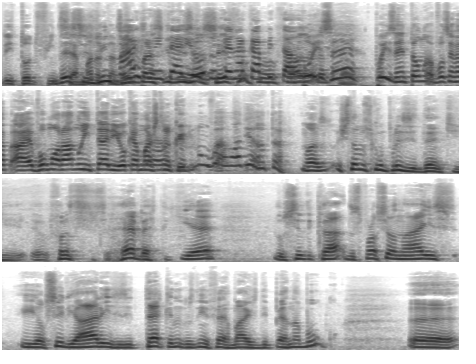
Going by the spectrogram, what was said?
e todo fim de Desses semana também. Mais no interior do que na capital. Pois é, pois é, então você vai, ah, eu vou morar no interior que é mais não. tranquilo. Não, vai, não adianta. Nós estamos com o presidente eh, Francis Herbert, que é do sindicato dos profissionais e auxiliares e técnicos de enfermagem de Pernambuco. É,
